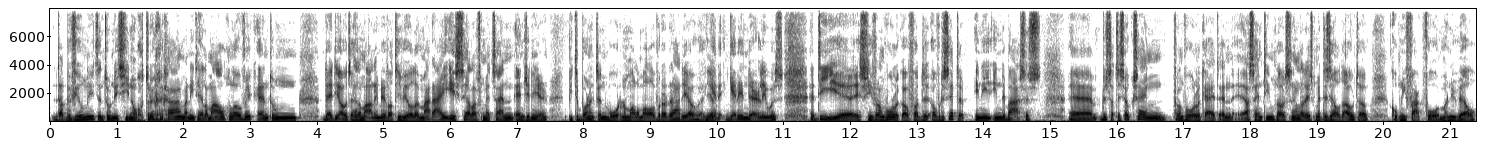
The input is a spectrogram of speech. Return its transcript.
Dat beviel niet. En toen is hij nog teruggegaan, maar niet helemaal, geloof ik. En toen deed die auto helemaal niet meer wat hij wilde. Maar hij is zelf met zijn engineer, Pieter Bonington, we horen hem allemaal over de radio. Ja. Get, get in there, Lewis. Die eh, is hier verantwoordelijk over de, over de setup in, in de basis. Eh, dus dat is ook zijn verantwoordelijkheid. En als zijn teamgenoot sneller is met dezelfde auto, komt niet vaak voor, maar nu wel.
